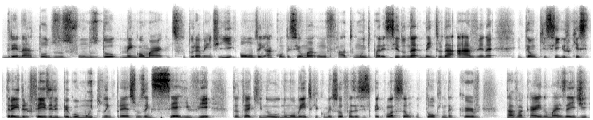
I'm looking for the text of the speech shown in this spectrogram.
drenar todos os fundos do Mango Markets futuramente. E ontem aconteceu uma, um fato muito parecido na, dentro da Aave, né? Então o que, se, o que esse trader fez, ele pegou muitos empréstimos em CRV, tanto é que no, no momento que começou a fazer essa especulação, o token da Curve Curve estava caindo mais aí de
